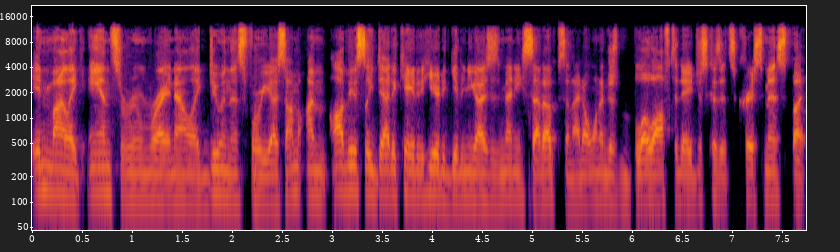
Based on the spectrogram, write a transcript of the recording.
in my like answer room right now, like doing this for you guys. So I'm I'm obviously dedicated here to giving you guys as many setups, and I don't want to just blow off today just because it's Christmas. But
